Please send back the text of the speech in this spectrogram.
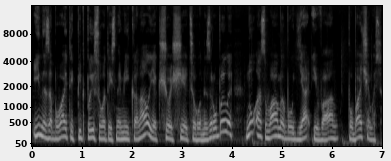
І не забувайте підписуватись на мій канал, якщо ще цього не зробили. Ну а з вами був я, Іван. Побачимось!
